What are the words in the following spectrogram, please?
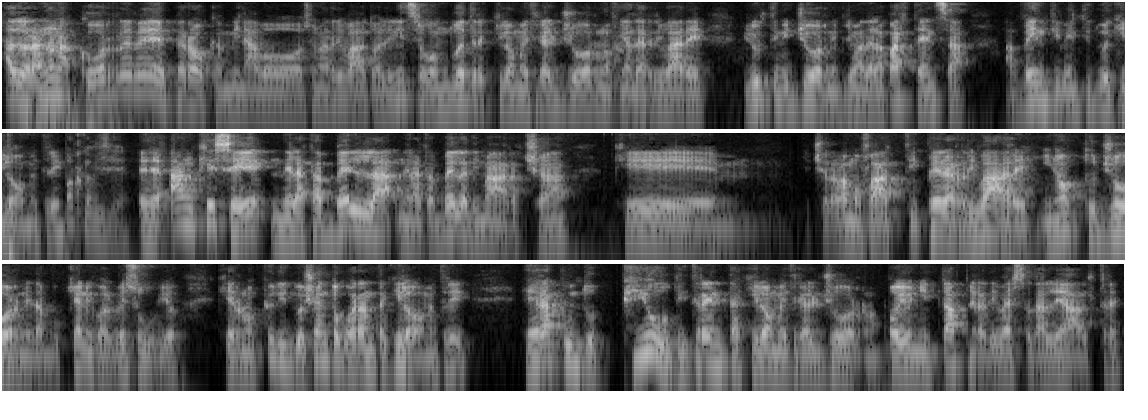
Allora, non a correre, però camminavo, sono arrivato all'inizio con 2-3 km al giorno fino ad arrivare gli ultimi giorni prima della partenza a 20-22 km, eh, anche se nella tabella, nella tabella di marcia che ci eravamo fatti per arrivare in otto giorni da Bucchianico al Vesuvio, che erano più di 240 km, era appunto più di 30 km al giorno, poi ogni tappa era diversa dalle altre,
